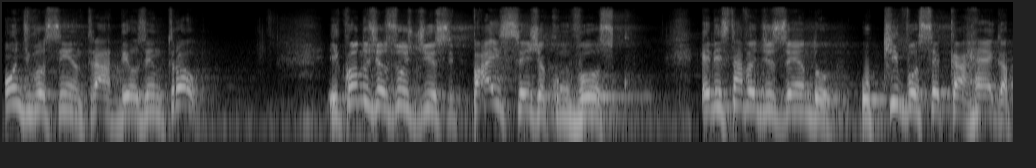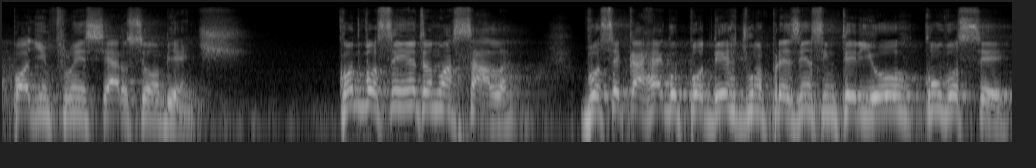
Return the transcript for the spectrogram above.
onde você entrar, Deus entrou. E quando Jesus disse, Pai seja convosco, ele estava dizendo: o que você carrega pode influenciar o seu ambiente. Quando você entra numa sala, você carrega o poder de uma presença interior com você,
